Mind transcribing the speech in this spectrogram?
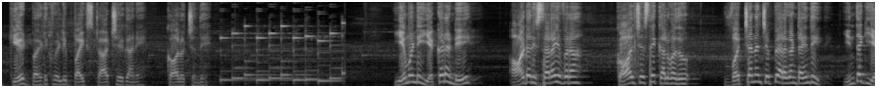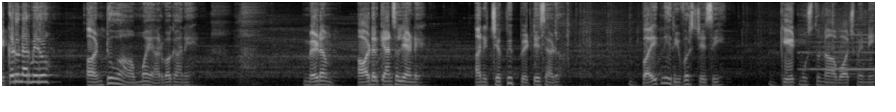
గేట్ బయటకు వెళ్ళి బైక్ స్టార్ట్ చేయగానే కాల్ వచ్చింది ఏమండి ఎక్కడండి? ఆర్డర్ ఇస్తారా ఇవ్వరా? కాల్ చేస్తే కలవదు. వచ్చానని చెప్పి అరగంట అయింది. ఇంతకి ఎక్కడున్నారు మీరు? అంటూ ఆ అమ్మాయి అరవగానే మేడం ఆర్డర్ క్యాన్సిల్ చేయండి అని చెప్పి పెట్టేశాడు. బైక్ని రివర్స్ చేసి గేట్ మూస్తున్న ఆ వాచ్మెన్ని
